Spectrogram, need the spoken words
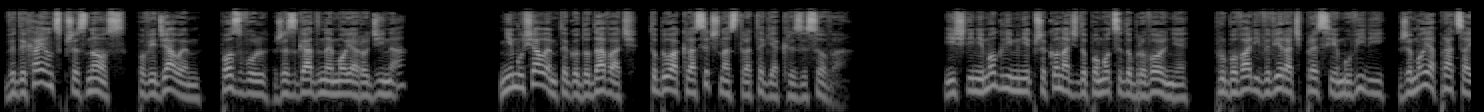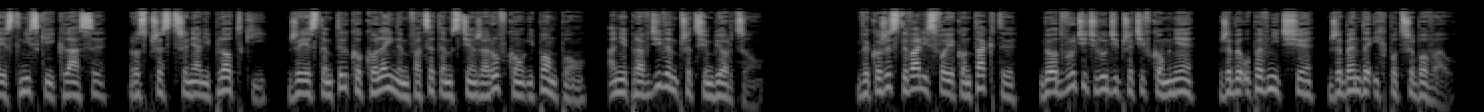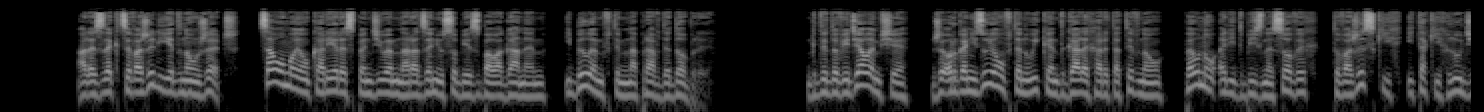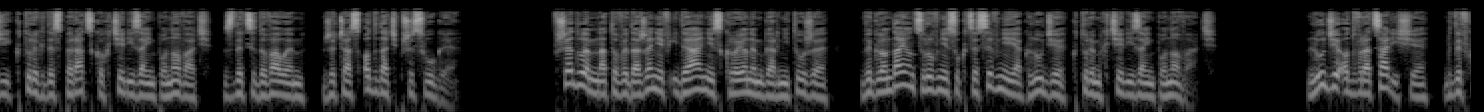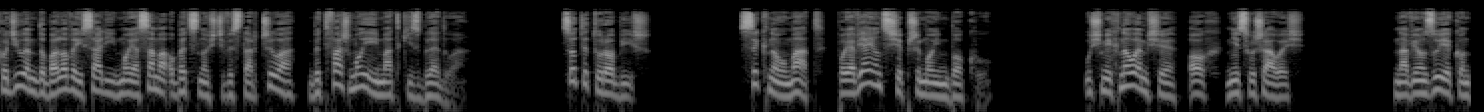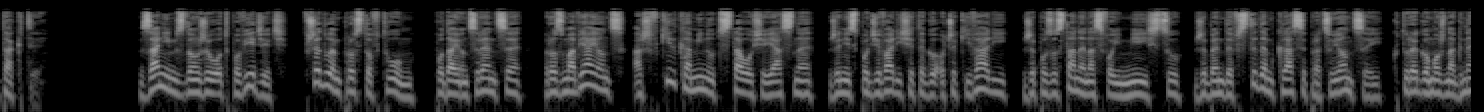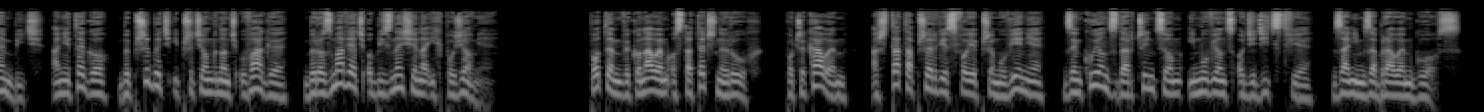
Wydychając przez nos, powiedziałem, pozwól, że zgadnę moja rodzina? Nie musiałem tego dodawać, to była klasyczna strategia kryzysowa. Jeśli nie mogli mnie przekonać do pomocy dobrowolnie, próbowali wywierać presję, mówili, że moja praca jest niskiej klasy, rozprzestrzeniali plotki, że jestem tylko kolejnym facetem z ciężarówką i pompą, a nie prawdziwym przedsiębiorcą. Wykorzystywali swoje kontakty, by odwrócić ludzi przeciwko mnie, żeby upewnić się, że będę ich potrzebował. Ale zlekceważyli jedną rzecz. Całą moją karierę spędziłem na radzeniu sobie z bałaganem i byłem w tym naprawdę dobry. Gdy dowiedziałem się, że organizują w ten weekend galę charytatywną, pełną elit biznesowych, towarzyskich i takich ludzi, których desperacko chcieli zaimponować, zdecydowałem, że czas oddać przysługę. Wszedłem na to wydarzenie w idealnie skrojonym garniturze, wyglądając równie sukcesywnie jak ludzie, którym chcieli zaimponować. Ludzie odwracali się, gdy wchodziłem do balowej sali, moja sama obecność wystarczyła, by twarz mojej matki zbledła. Co ty tu robisz? Syknął Matt, pojawiając się przy moim boku. Uśmiechnąłem się, och, nie słyszałeś. Nawiązuję kontakty. Zanim zdążył odpowiedzieć, wszedłem prosto w tłum, podając ręce, rozmawiając, aż w kilka minut stało się jasne, że nie spodziewali się tego oczekiwali, że pozostanę na swoim miejscu, że będę wstydem klasy pracującej, którego można gnębić, a nie tego, by przybyć i przyciągnąć uwagę, by rozmawiać o biznesie na ich poziomie. Potem wykonałem ostateczny ruch, poczekałem, aż tata przerwie swoje przemówienie, zękując darczyńcom i mówiąc o dziedzictwie, zanim zabrałem głos.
